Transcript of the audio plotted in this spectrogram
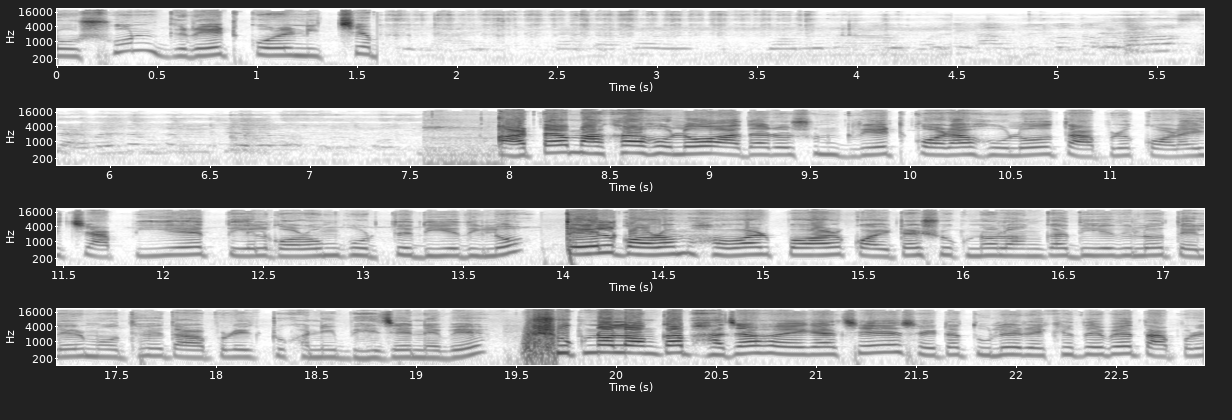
রসুন গ্রেট করে নিচ্ছে আটা মাখা হলো, আদা রসুন গ্রেট করা হলো, তারপরে কড়াই চাপিয়ে তেল গরম করতে দিয়ে দিল। তেল গরম হওয়ার পর কয়টা শুকনো লঙ্কা দিয়ে দিল তেলের মধ্যে, তারপরে একটুখানি ভেজে নেবে। শুকনো লঙ্কা ভাজা হয়ে গেছে, সেটা তুলে রেখে দেবে, তারপরে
